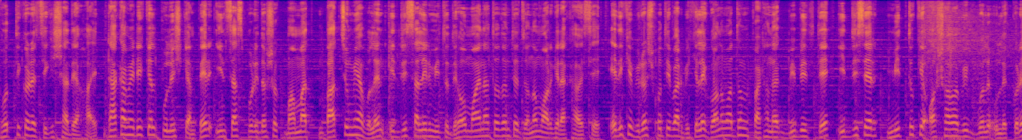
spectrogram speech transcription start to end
ভর্তি করে চিকিৎসা দেওয়া হয়। ঢাকা মেডিকেল পুলিশ ক্যাম্পের ইনচার্জ পরিদর্শক মোহাম্মদ বাচ্চু মিয়া বলেন, ইদ্রিস আলীর মৃতদেহ ময়নাতদন্তের জন্য মর্গে রাখা হয়েছে। এদিকে বৃহস্পতিবার বিকেলে গণমাধ্যমে পাঠানো এক বিবৃতিতে ইদ্রিসের মৃত্যুকে অস্বাভাবিক বলে উল্লেখ করে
